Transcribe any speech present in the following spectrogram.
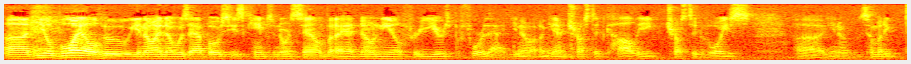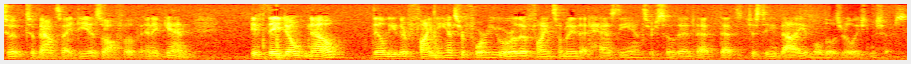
Uh, Neil Boyle, who you know I know was at BOCES, came to North Salem, but I had known Neil for years before that. You know, again, trusted colleague, trusted voice. Uh, you know, somebody to, to bounce ideas off of. And again, if they don't know, they'll either find the answer for you or they'll find somebody that has the answer. So that, that that's just invaluable. Those relationships.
